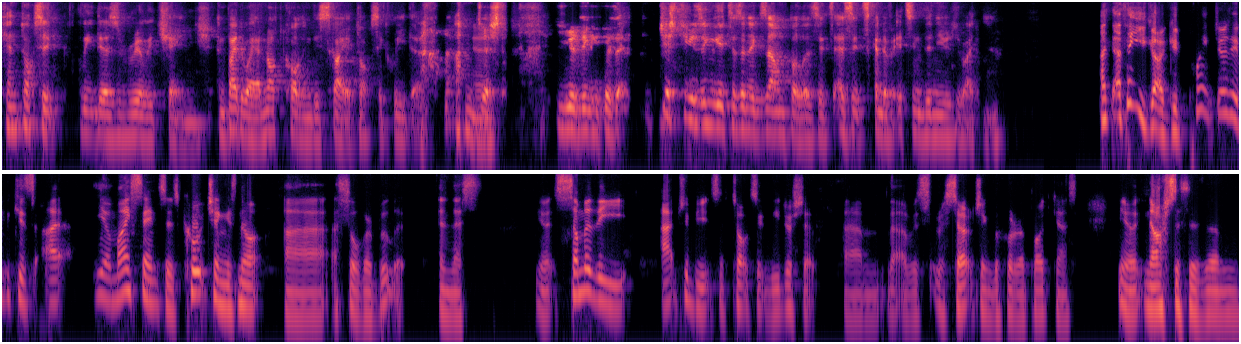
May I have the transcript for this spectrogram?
can toxic leaders really change? And by the way, I'm not calling this guy a toxic leader. I'm yeah. just using it as a, just using it as an example, as it's as it's kind of it's in the news right now. I, I think you got a good point, Josie, because I, you know, my sense is coaching is not uh, a silver bullet in this. You know, some of the attributes of toxic leadership um, that I was researching before our podcast, you know, narcissism,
